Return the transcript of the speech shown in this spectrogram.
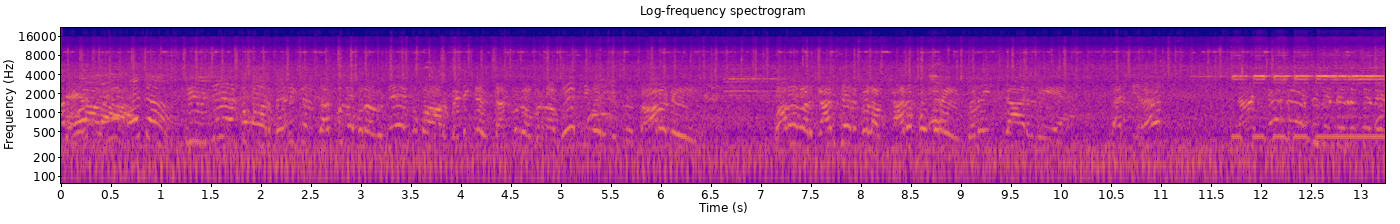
செயலாளர் ஸ்ரீ விஜயகுமார் மெடிக்கல் சண்முகபுரம் விஜயகுமார் மெடிக்கல் சண்முகபுரம் போட்டி வருகின்ற சாரதி வரவர் கருத்தர்குளம் கருப்புமுறை துறை சாரதி சந்திரன் நான் கேட்டு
